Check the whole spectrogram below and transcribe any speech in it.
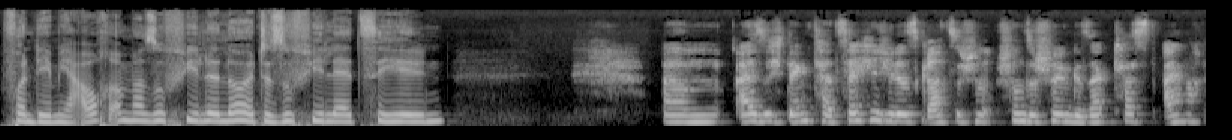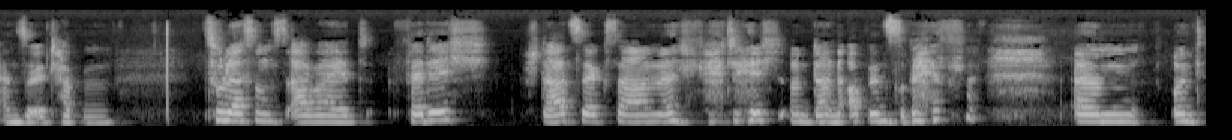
von dem ja auch immer so viele Leute so viel erzählen? Ähm, also ich denke tatsächlich, wie du es gerade so, schon so schön gesagt hast, einfach an so Etappen. Zulassungsarbeit fertig, Staatsexamen fertig und dann ab ins Ref. Ähm, und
